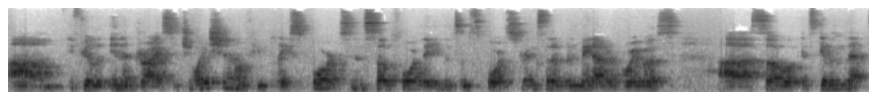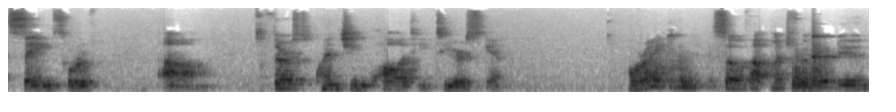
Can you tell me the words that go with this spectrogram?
um, if you're in a dry situation or if you play sports and so forth. There are even some sports drinks that have been made out of rooibos. Uh, so it's giving that same sort of um, thirst quenching quality to your skin. All right, so without much further ado,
